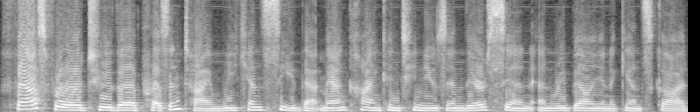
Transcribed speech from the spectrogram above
Fast forward to the present time, we can see that mankind continues in their sin and rebellion against God.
